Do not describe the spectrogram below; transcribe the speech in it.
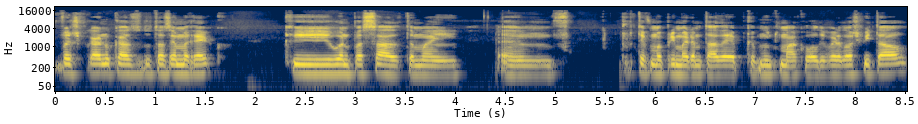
vamos pegar no caso do Tosé Marreco, que o ano passado também um, porque teve uma primeira metade da época muito má com o Oliveira do Hospital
